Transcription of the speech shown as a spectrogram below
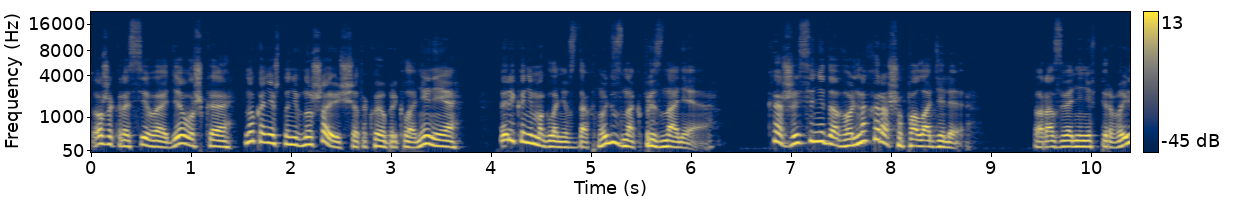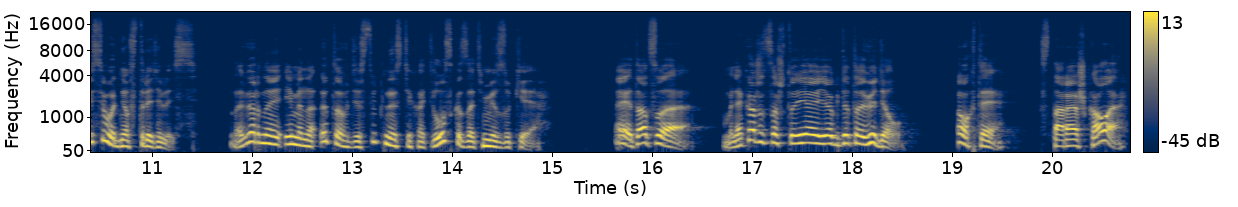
Тоже красивая девушка, но, конечно, не внушающая такое преклонение. Эрика не могла не вздохнуть в знак признания. «Кажись, они довольно хорошо поладили». Разве они не впервые сегодня встретились? Наверное, именно это в действительности хотела сказать Мизуки. «Эй, Тация, мне кажется, что я её где-то видел». «Ух ты! Старая школа?»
